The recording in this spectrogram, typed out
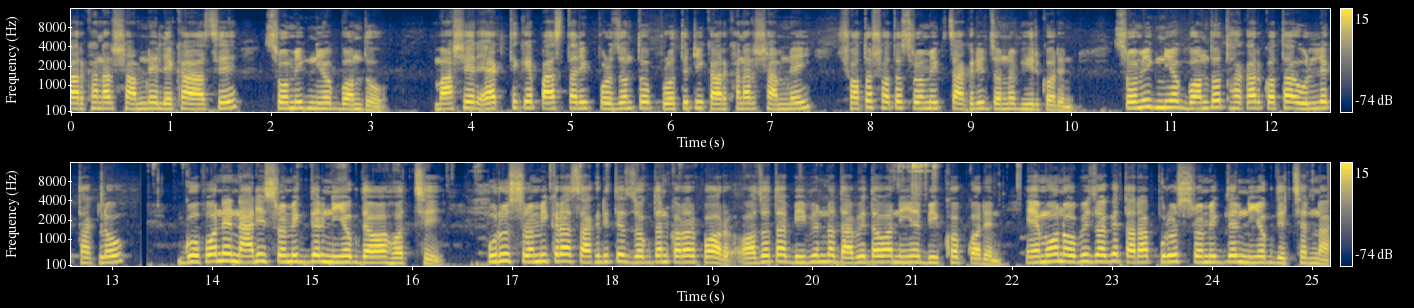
কারখানার সামনে লেখা আছে, শ্রমিক নিয়োগ বন্ধ। মাসের এক থেকে পাঁচ তারিখ পর্যন্ত প্রতিটি কারখানার সামনেই শত শত শ্রমিক চাকরির জন্য ভিড় করেন। শ্রমিক নিয়োগ বন্ধ থাকার কথা উল্লেখ থাকলেও গোপনে নারী শ্রমিকদের নিয়োগ দেওয়া হচ্ছে। পুরুষ শ্রমিকরা চাকরিতে যোগদান করার পর অযথা বিভিন্ন দাবি দেওয়া নিয়ে বিক্ষোভ করেন। এমন অভিযোগে তারা পুরুষ শ্রমিকদের নিয়োগ দিচ্ছেন না।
